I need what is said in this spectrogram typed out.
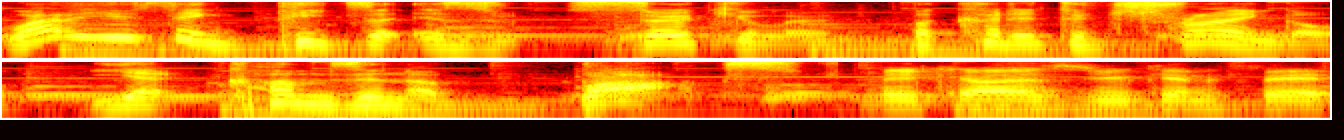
Why do you think pizza is circular but cut into triangle yet comes in a box? Because you can fit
